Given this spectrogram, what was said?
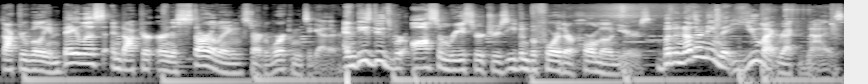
Dr. William Bayliss and Dr. Ernest Starling started working together. And these dudes were awesome researchers even before their hormone years. But another name that you might recognize,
